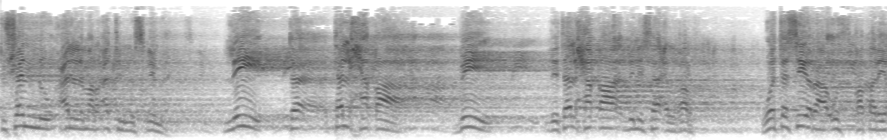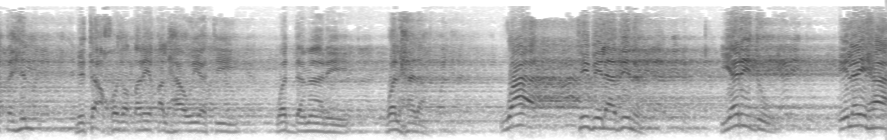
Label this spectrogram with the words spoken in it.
تشن على المرأة المسلمة. لتلحق ب لتلحق بنساء الغرب وتسير وفق طريقهن لتأخذ طريق الهاوية والدمار والهلاك. وفي بلادنا يرد إليها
